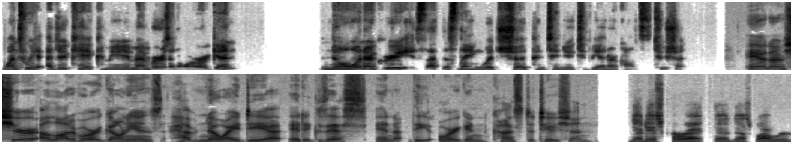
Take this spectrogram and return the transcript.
Once we educate community members in Oregon no one agrees that this language should continue to be in our Constitution. And I'm sure a lot of Oregonians have no idea it exists in the Oregon Constitution. That is correct. That, that's why we're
